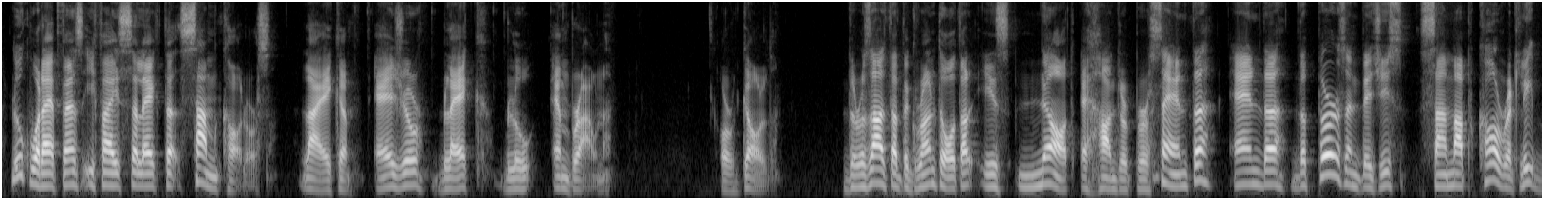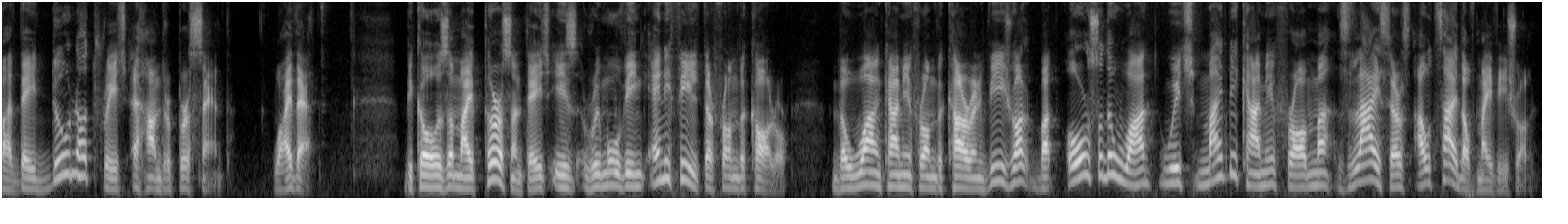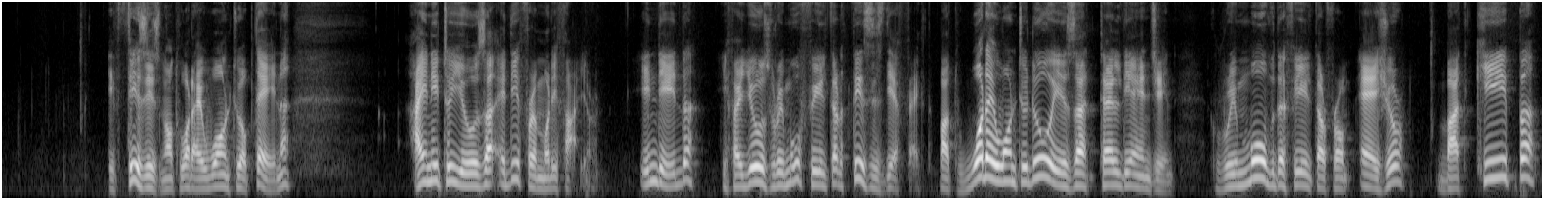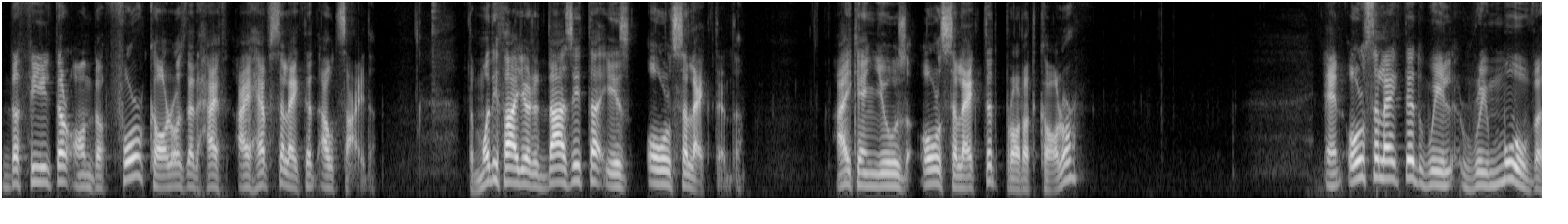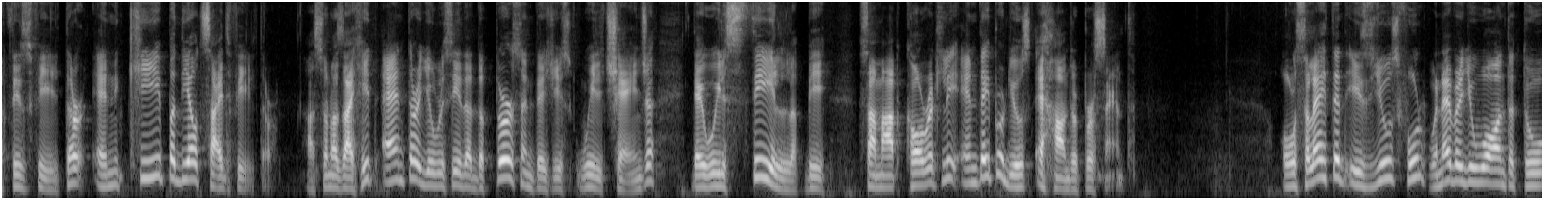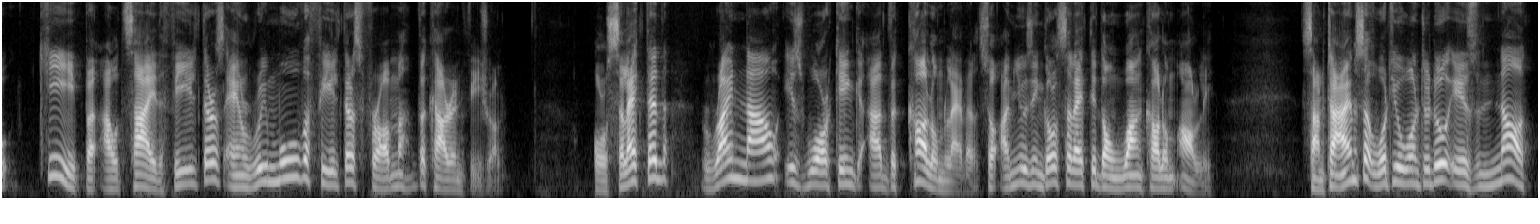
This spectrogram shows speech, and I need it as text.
Look what happens if I select some colors like azure, black, blue and brown, or gold. The result at the grand total is not 100% and the percentages sum up correctly, but they do not reach 100%. Why that? Because my percentage is removing any filter from the color, the one coming from the current visual, but also the one which might be coming from slicers outside of my visual. If this is not what I want to obtain, I need to use a different modifier. Indeed, if I use remove filter, this is the effect. But what I want to do is uh, tell the engine, remove the filter from Azure, but keep the filter on the four colors that I have selected outside. The modifier that does it is all selected. I can use all selected product color, and all selected will remove this filter and keep the outside filter. As soon as I hit enter, you will see that the percentages will change. They will still be sum up correctly and they produce 100%. All selected is useful whenever you want to keep outside filters and remove filters from the current visual. All selected right now is working at the column level, so I'm using all selected on one column only. Sometimes what you want to do is not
